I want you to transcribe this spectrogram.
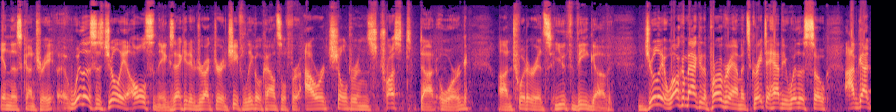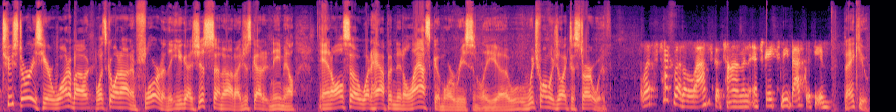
in this country. Uh, With us is Julia Olson, the Executive Director and Chief Legal Counsel for OurChildren'sTrust.org. On Twitter, it's YouthVGov. Julia, welcome back to the program. It's great to have you with us. So, I've got two stories here one about what's going on in Florida that you guys just sent out. I just got it in email. And also what happened in Alaska more recently. Uh, which one would you like to start with? Let's talk about Alaska, Thom, and it's great to be back with you. Thank you.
